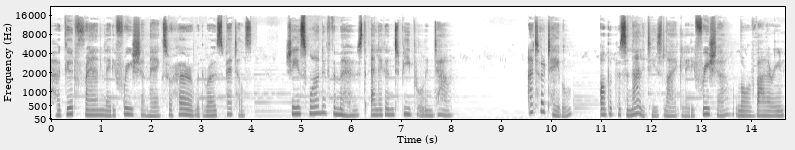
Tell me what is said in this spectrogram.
her good friend Lady Freesia makes for her with rose petals, she is one of the most elegant people in town. At her table, other personalities like Lady Freesia, Lord Valerian,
